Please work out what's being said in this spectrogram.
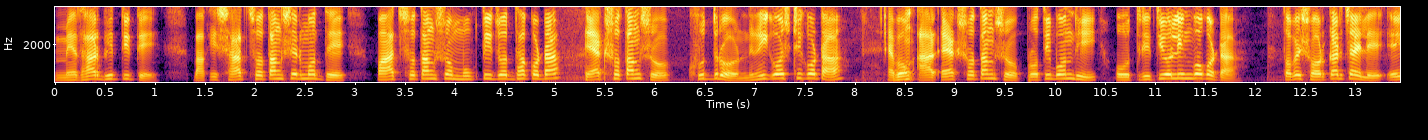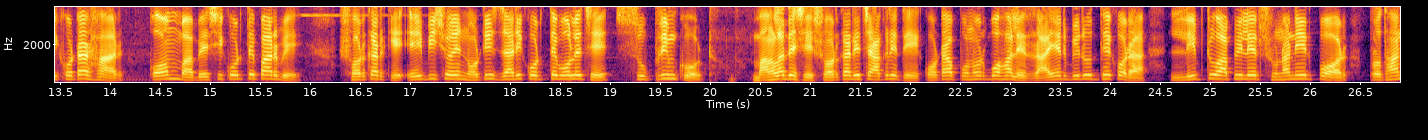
মেধার ভিত্তিতে। বাকি সাত শতাংশের মধ্যে পাঁচ শতাংশ মুক্তিযোদ্ধা কোটা, এক শতাংশ ক্ষুদ্র নৃগোষ্ঠী কোটা এবং আর এক শতাংশ প্রতিবন্ধী ও তৃতীয় লিঙ্গ কোটা। তবে সরকার চাইলে এই কোটার হার কম বা বেশি করতে পারবে। সরকারকে এই বিষয়ে নোটিশ জারি করতে বলেছে সুপ্রিম কোর্ট। বাংলাদেশে সরকারি চাকরিতে কোটা পুনর্বহালের রায়ের বিরুদ্ধে করা লিভ টু আপিলের শুনানির পর প্রধান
